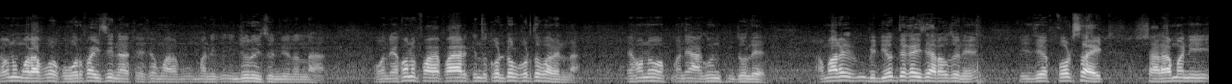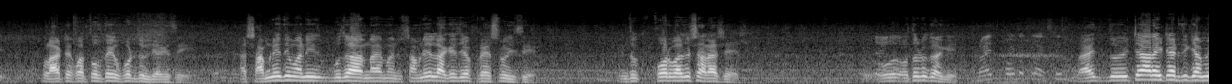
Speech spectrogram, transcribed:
এখনও মরা পর খবর পাইছি না মানে ইঞ্জুরি হয়েছে নি এখন এখনও ফায়ার কিন্তু কন্ট্রোল করতে পারেন না। এখনও মানে আগুন জ্বলে। আমার ভিডিও দেখাইছে আরও জনে এই যে ফোর সাইড সারা মানে ফ্ল্যাট কতলতে উপর জ্বলিয়া গেছে আর সামনে দিয়ে মানে বোঝা নাই মানে সামনে লাগে যে ফ্রেশ রয়েছে কিন্তু ফোর বাজু সারা শেষ। অতটুকু আগে রাত দুইটা আড়াইটার দিকে। আমি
